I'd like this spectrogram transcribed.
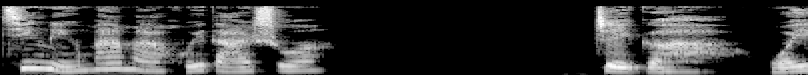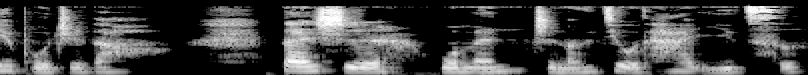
精灵妈妈回答说：“这个我也不知道，但是我们只能救他一次。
